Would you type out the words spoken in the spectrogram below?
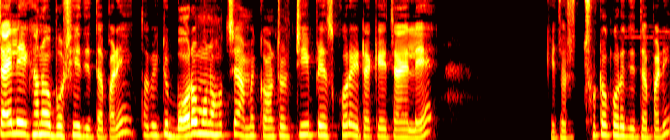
চাইলে এখানেও বসিয়ে দিতে পারি। তবে একটু বড় মনে হচ্ছে আমি কন্ট্রোল টি প্রেস করে এটাকে চাইলে কিছু ছোট করে দিতে পারি।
